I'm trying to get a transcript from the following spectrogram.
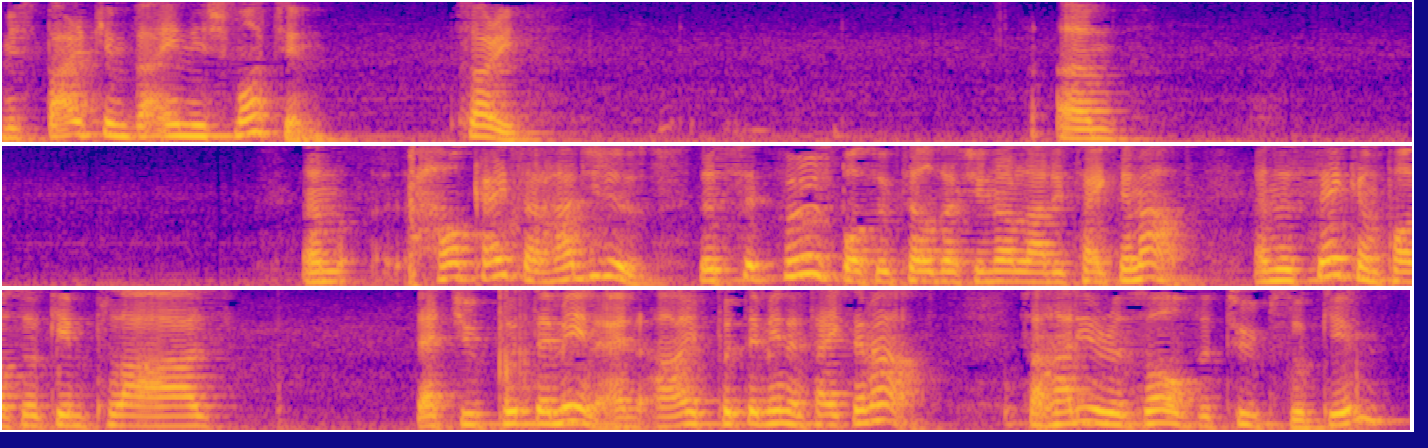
misparkim va'enishmotim. Sorry. Um, um, how do you do this? The first posuk tells us you're not allowed to take them out. And the second pasuk implies that you put them in, and I put them in and take them out. So how do you resolve the two psukim?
